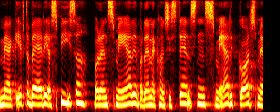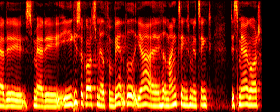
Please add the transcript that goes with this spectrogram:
Mærk efter, hvad er det, jeg spiser? Hvordan smager det? Hvordan er konsistensen? Smager det godt? Smager det, smager det ikke så godt, som jeg havde forventet? Jeg øh, havde mange ting, som jeg tænkte, det smager godt.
